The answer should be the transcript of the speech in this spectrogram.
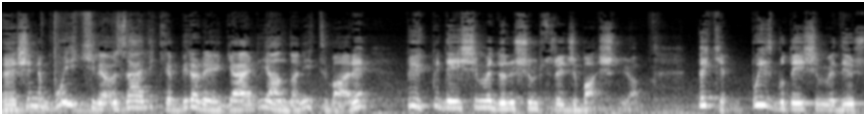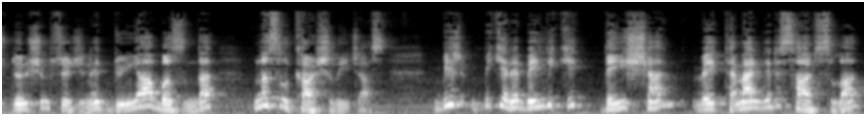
Ee, şimdi bu ikili özellikle bir araya geldiği andan itibaren büyük bir değişim ve dönüşüm süreci başlıyor. Peki biz bu değişim ve dönüşüm sürecini dünya bazında nasıl karşılayacağız? Bir, bir kere belli ki değişen ve temelleri sarsılan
